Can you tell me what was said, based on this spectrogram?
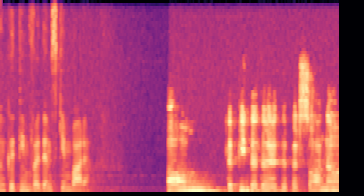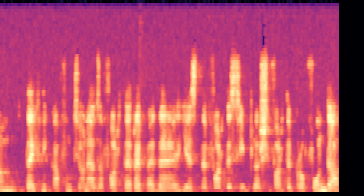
În cât timp vedem schimbarea? Um, depinde de, de persoană. Tehnica funcționează foarte repede, este foarte simplă și foarte profundă.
